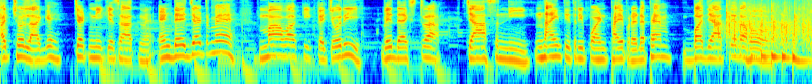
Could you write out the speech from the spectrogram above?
अच्छो लागे चटनी के साथ में। एंड डेजर्ट में मावा की कचोरी विद एक्स्ट्रा चाशनी 93.5 रेड एफएम बजाते रहो।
